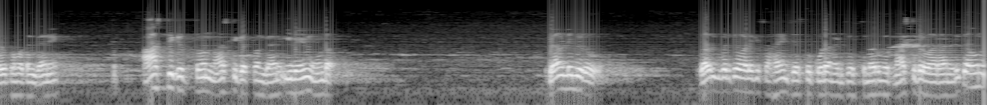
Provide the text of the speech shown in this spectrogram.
బౌద్ధ మతం కానీ ఆస్తికత్వం నాస్తికత్వం కానీ ఇవేమి ఉండవు. ఏమండి మీరు? ఎవరికి పెడితే వాళ్ళకి సహాయం చేస్తూ కూడా నడిచేస్తున్నారు. మీరు నాస్తికుల వారా అని అడిగితే అవును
